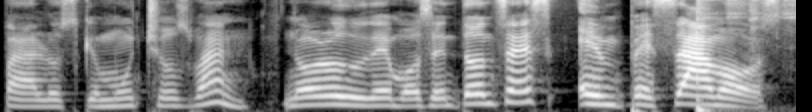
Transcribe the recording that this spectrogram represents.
para los que muchos van. No lo dudemos. Entonces, empezamos.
